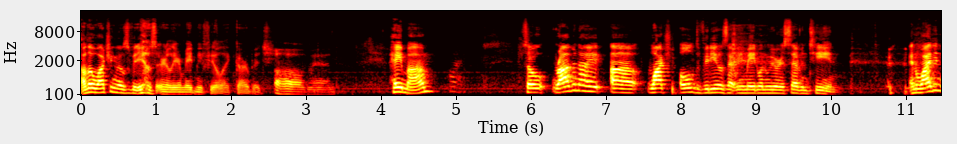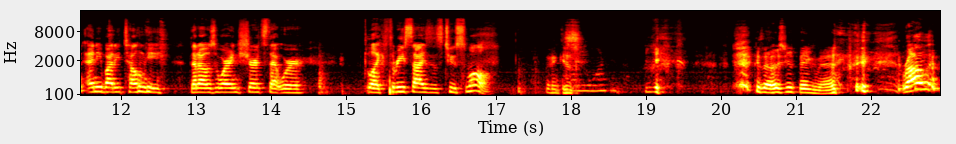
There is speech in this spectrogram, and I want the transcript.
Although watching those videos earlier made me feel like garbage. Oh man. Hey, mom. What? So Rob and I uh, watched old videos that we made when we were seventeen, and why didn't anybody tell me that I was wearing shirts that were like three sizes too small? Because Why you wanted them? that was your thing, man. Rob,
